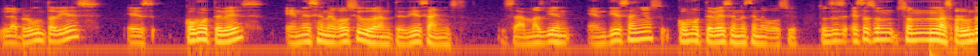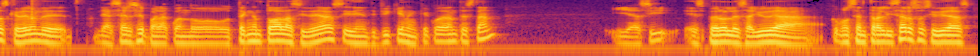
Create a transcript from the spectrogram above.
Y la pregunta 10 es, ¿cómo te ves en ese negocio durante 10 años? O sea, más bien, en 10 años, ¿cómo te ves en ese negocio? Entonces, estas son, son las preguntas que deben de, de hacerse para cuando tengan todas las ideas, identifiquen en qué cuadrante están y así espero les ayude a como centralizar sus ideas.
